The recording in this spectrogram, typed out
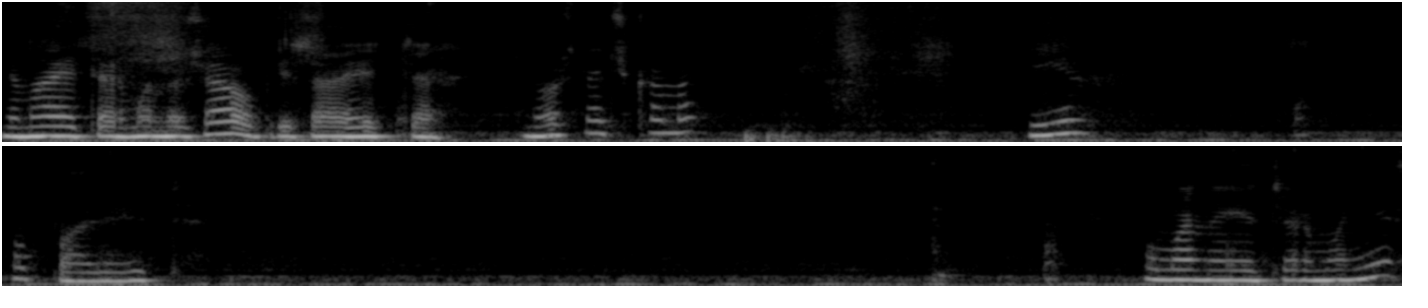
Немає термоножа, обрізаєте ножничками і опалюєте. У мене є термоніж,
